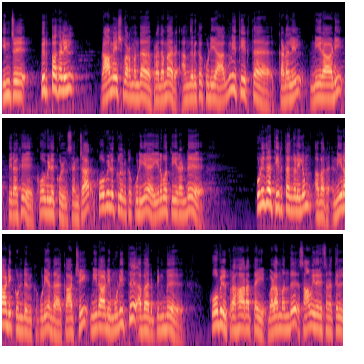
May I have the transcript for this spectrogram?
இன்று பிற்பகலில் ராமேஸ்வரம் வந்த பிரதமர் அங்கு இருக்கக்கூடிய அக்னி தீர்த்த கடலில் நீராடி பிறகு கோவிலுக்குள் சென்றார். கோவிலுக்குள் இருக்கக்கூடிய இருபத்தி இரண்டு புனித தீர்த்தங்களிலும் அவர் நீராடி கொண்டிருக்கக்கூடிய அந்த காட்சி. நீராடி முடித்து அவர் பின்பு கோவில் பிரகாரத்தை வளம் வந்து சாமி தரிசனத்தில்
